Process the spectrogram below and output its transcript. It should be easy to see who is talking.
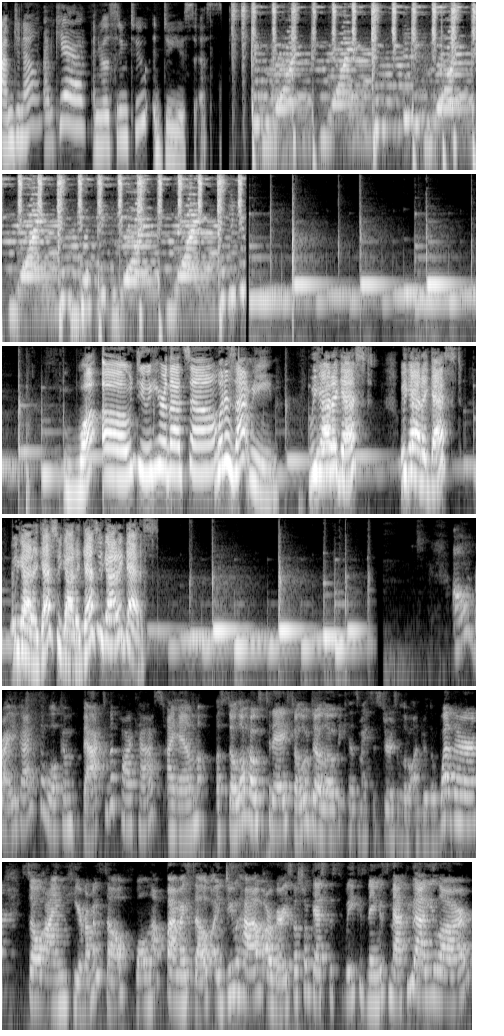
Speaker 1: I'm Janelle.
Speaker 2: I'm Kiara.
Speaker 1: And you're listening to Do You Sis? Whoa, do you hear that sound?
Speaker 2: What does that mean? We, we got, got, a guest. guest. We got a guest. We got a guest. We got a guest. We got a guest.
Speaker 1: Alrighty, guys. So welcome back to the podcast. I am a solo host today, solo dolo, because my sister is a little under the weather. So I'm here by myself. Well, not by myself. I do have our very special guest this week. His name is Matthew Aguilar.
